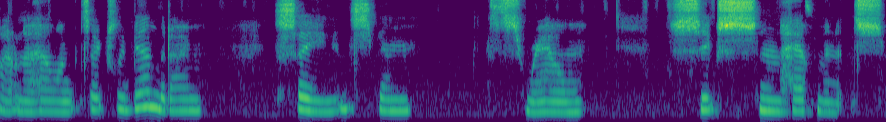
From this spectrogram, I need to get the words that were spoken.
I don't know how long it's actually been, but I'm saying it's been it's around six and a half minutes.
